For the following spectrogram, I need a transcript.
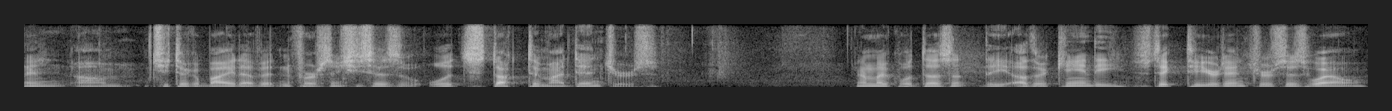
And um, she took a bite of it, and the first thing she says, "Well, it stuck to my dentures." I'm like, "Well, doesn't the other candy stick to your dentures as well?"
